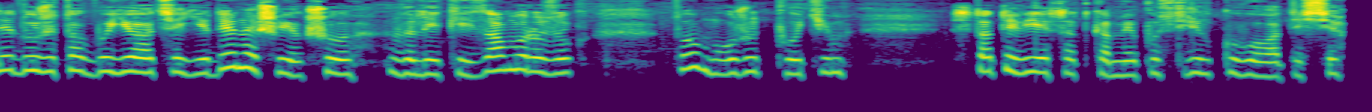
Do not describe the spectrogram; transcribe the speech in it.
не дуже так бояться. Єдине, що якщо великий заморозок, то можуть потім стати висадками, пострілкуватися.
